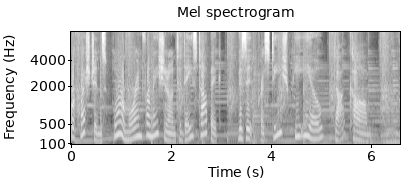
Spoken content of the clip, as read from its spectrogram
For questions or more information on today's topic, visit prestigepeo.com.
